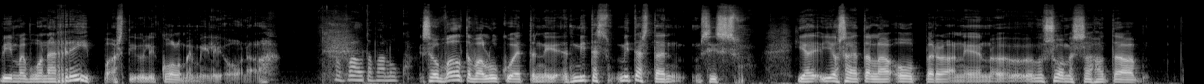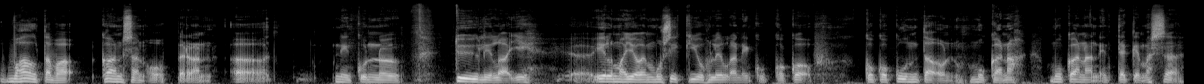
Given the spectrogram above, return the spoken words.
viime vuonna reippaasti yli kolme miljoonaa. Se on valtava luku. Se on valtava luku, että, niin, että mitäs, mitäs tämän, siis, ja jos ajatellaan oopperaa, niin Suomessahan tämä valtava kansanoopperan äh, niin kuin tyylilaji. Ilmajoen musiikkijuhlilla niin kuin koko, koko kunta on mukana, mukana niin tekemässä,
